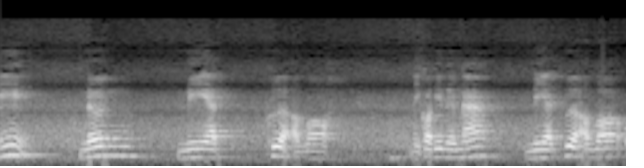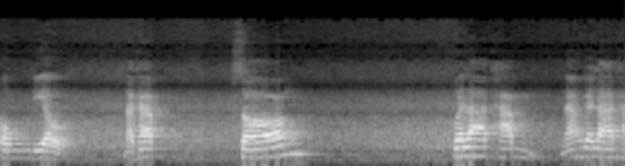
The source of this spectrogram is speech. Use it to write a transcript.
นี้หนึ่งเนียดเพื่ออัลลอฮ์นี่ข้อที่หนึ่งนะ เนียดเพื่ออัลลอฮ์องเดียว นะครับสองเวลาทำนะเวลาท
